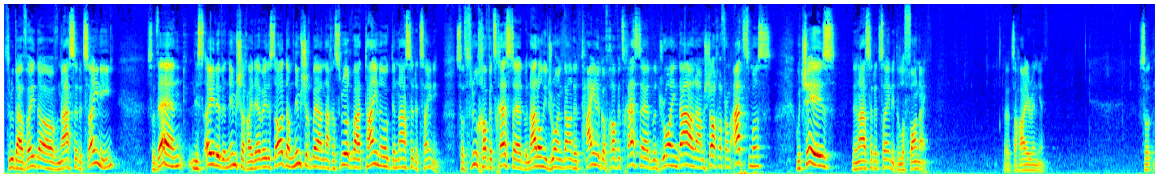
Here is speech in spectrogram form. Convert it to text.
through the Aveda of Nasser Etzaini. So then, Nisayre v'nimshach Aydei Avedis Adam, nimshach be'an nachas ruach v'atainug the Nasser Etzaini. So through Chafetz Chesed, we're not only drawing down the tainug of Chafetz Chesed, we're drawing down Amshacha from Atzmus, which is the Nasser Etzaini, the Lefonai. That's a higher inyan. So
